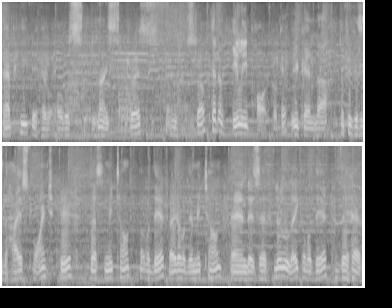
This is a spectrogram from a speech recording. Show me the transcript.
happy. They have all this nice dress and stuff. Kind of hilly park. Okay, you can. Uh, I think this is the highest point here. That's Midtown over there, right over there, Midtown. And there's a little lake over there. They have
